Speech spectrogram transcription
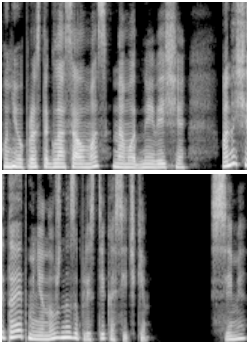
У нее просто глаз алмаз на модные вещи. Она считает, мне нужно заплести косички. Сими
